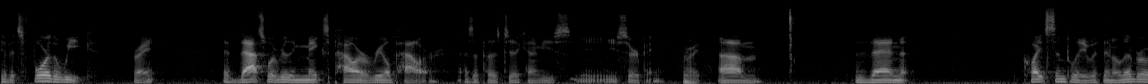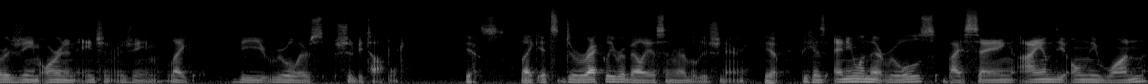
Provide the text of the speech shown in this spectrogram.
If it's for the weak, right? If that's what really makes power real power, as opposed to kind of us- usurping, Right. um, then quite simply within a liberal regime or in an ancient regime, like the rulers should be toppled. Yes. Like it's directly rebellious and revolutionary. Yep. Because anyone that rules by saying, I am the only one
